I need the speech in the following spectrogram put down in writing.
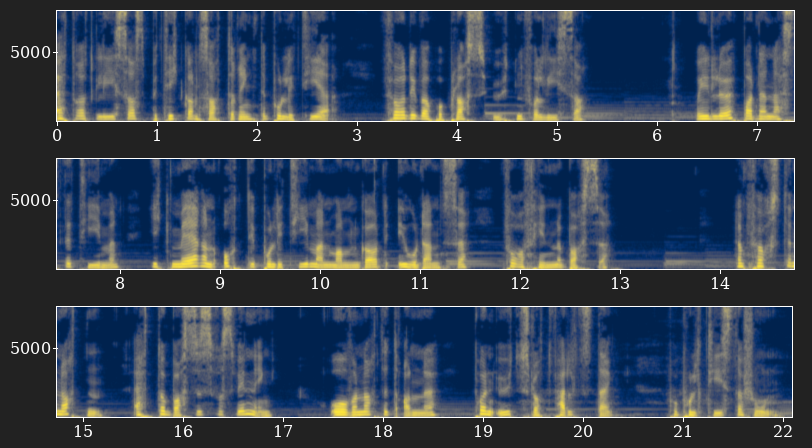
etter at Lisas butikkansatte ringte politiet, før de var på plass utenfor Lisa, og i løpet av den neste timen gikk mer enn 80 politimenn manngard i Odense for å finne Basse. Den første natten etter Basses forsvinning overnattet Anne på en utslått feltsteng på politistasjonen.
